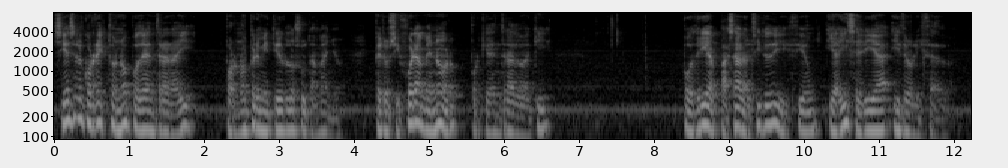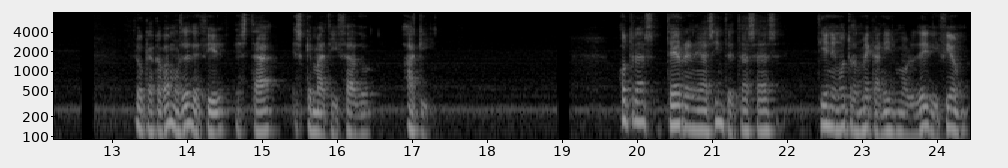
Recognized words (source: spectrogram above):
Si es el correcto no podrá entrar ahí, por no permitirlo su tamaño, pero si fuera menor, porque ha entrado aquí, podría pasar al sitio de edición y ahí sería hidrolizado. Lo que acabamos de decir está esquematizado aquí. Otras tRNA sintetasas tienen otros mecanismos de edición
